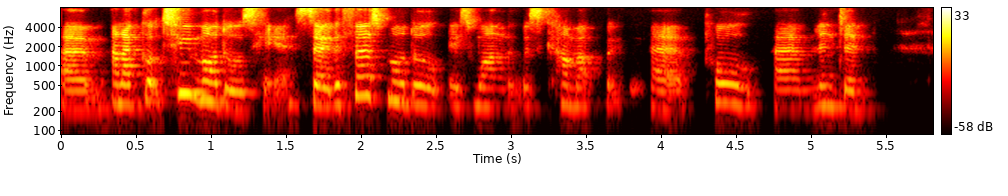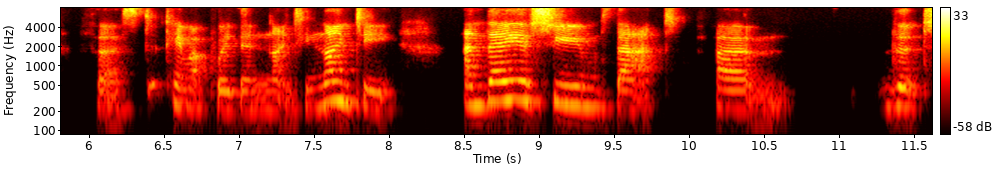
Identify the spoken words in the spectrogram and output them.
Um, and I've got two models here. So the first model is one that was come up with, uh, Paul um, Linden first came up with in 1990. And they assumed that um, that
